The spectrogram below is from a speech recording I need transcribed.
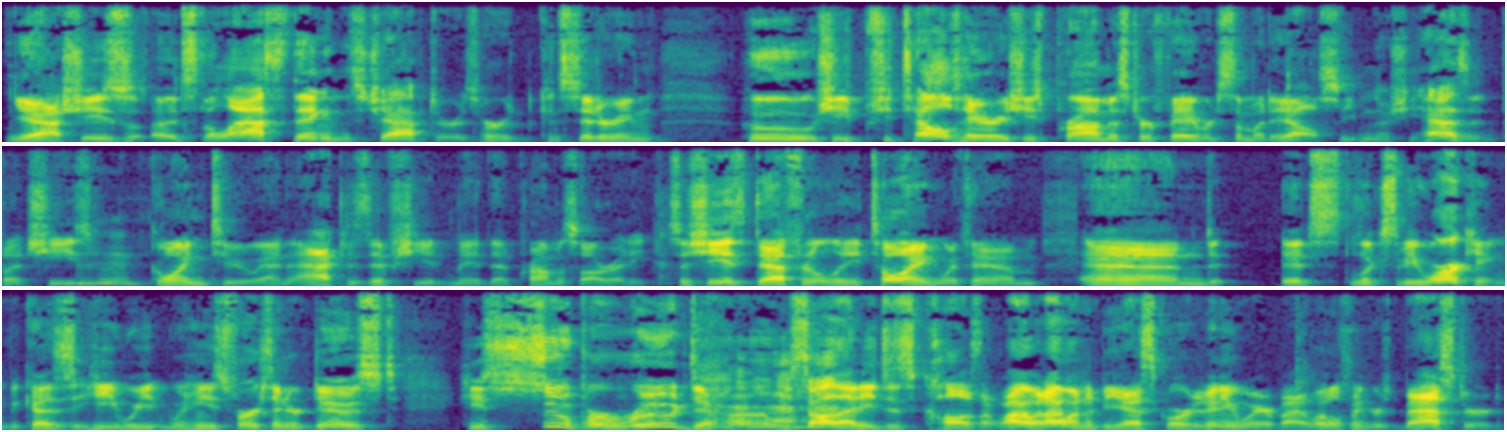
Yeah, she's. It's the last thing in this chapter is her considering who she she tells Harry she's promised her favor to somebody else, even though she hasn't, but she's mm-hmm. going to and act as if she had made that promise already. So she is definitely toying with him, and it looks to be working because he we, when he's first introduced. He's super rude to her. We saw that. He just calls like, "Why would I want to be escorted anywhere by a Littlefinger's bastard?"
